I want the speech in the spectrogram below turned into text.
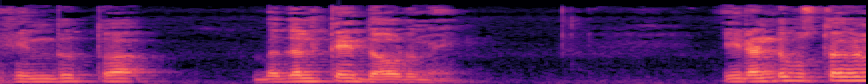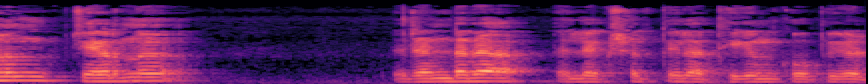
ഹിന്ദുത്വ ബദൽത്തെ ദൗർമേ ഈ രണ്ട് പുസ്തകങ്ങളും ചേർന്ന് രണ്ടര ലക്ഷത്തിലധികം കോപ്പികൾ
